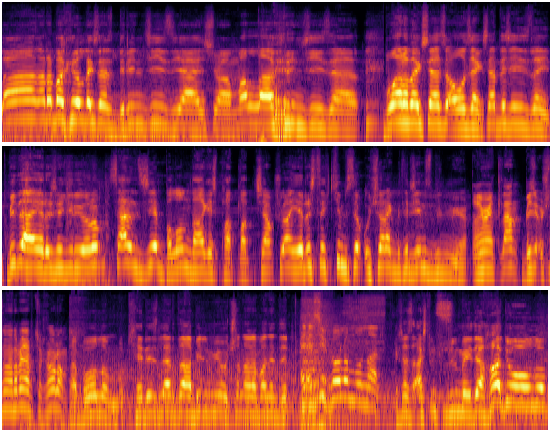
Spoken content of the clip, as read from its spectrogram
Lan araba kırıldı Express. Birinciyiz ya şu an. Vallahi birinciyiz ha. Bu araba Express olacak. Sadece izleyin. Bir daha yarışa giriyorum. Sadece balonu daha geç patlatacağım. Şu an yarışta kimse uçarak bitireceğimizi bilmiyor. Evet lan biz uçan araba yaptık oğlum. Tabi oğlum bu kerizler daha bilmiyor uçan araba nedir. Ezik oğlum bunlar. Express açtım süzülmeyi de. Hadi oğlum.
